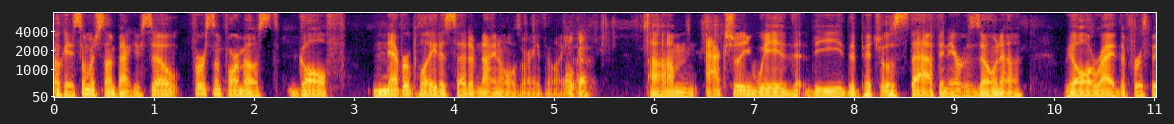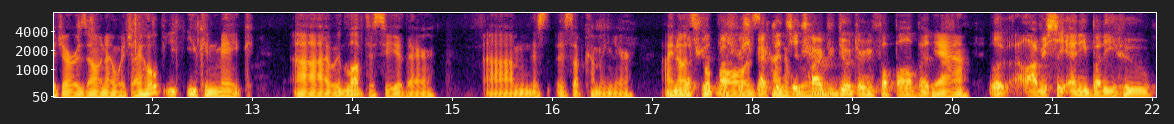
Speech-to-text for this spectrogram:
okay, so much to unpack here. So first and foremost, golf. Never played a set of nine holes or anything like Okay. that. Okay. Um, actually, with the the Pitcher List staff in Arizona, we all arrived at first pitch Arizona, which I hope you, you can make. Uh, we'd love to see you there. Um, this this upcoming year. I know it's Much, much football. Is respect. kind It's, of it's hard to do it during football, but yeah. look, obviously anybody who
